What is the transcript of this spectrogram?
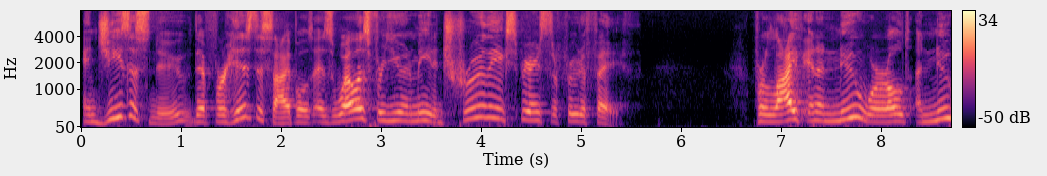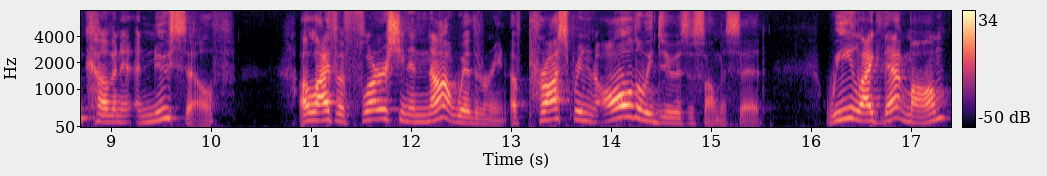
And Jesus knew that for his disciples, as well as for you and me, to truly experience the fruit of faith, for life in a new world, a new covenant, a new self, a life of flourishing and not withering, of prospering in all that we do, as the psalmist said, we, like that mom,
